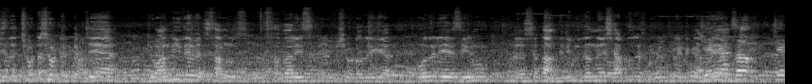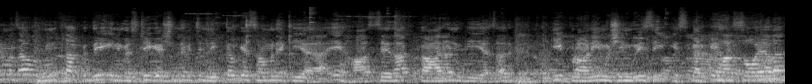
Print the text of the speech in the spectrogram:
ਜਿਹਦੇ ਛੋਟੇ ਛੋਟੇ ਬੱਚੇ ਆ ਜਵਾਨੀ ਦੇ ਵਿੱਚ ਸਾਨੂੰ ਸਦਾ ਲਈ ਸਰੀਰ ਛੋਟਾ ਦੇ ਗਿਆ। ਉਹਦੇ ਲਈ ਅਸੀਂ ਇਹਨੂੰ ਅ, ਸ਼ਰਧਾਂਜਲੀ ਵੀ ਦਿੰਦੇ ਹਾਂ ਸ਼ਬਦ ਦੇ ਫੁੱਲ ਭੇਟ ਕਰਦੇ ਚੇਅਰਮੈਨ ਹਾਂ ਸਾਹਿਬ ਚੇਅਰਮੈਨ ਸਾਹਿਬ ਹੁਣ ਤੱਕ ਦੀ ਇਨਵੈਸਟੀਗੇਸ਼ਨ ਦੇ ਵਿੱਚ ਨਿਕਲ ਕੇ ਸਾਹਮਣੇ ਕੀ ਆਇਆ? ਇਹ ਹਾਦਸੇ ਦਾ ਕਾਰਨ ਕੀ ਹੈ ਸਰ? ਕੀ ਪੁਰਾਣੀ ਮਸ਼ੀਨਰੀ ਸੀ? ਇਸ ਕਰਕੇ ਹਾਦਸਾ ਹੋਇਆ ਵਾ?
